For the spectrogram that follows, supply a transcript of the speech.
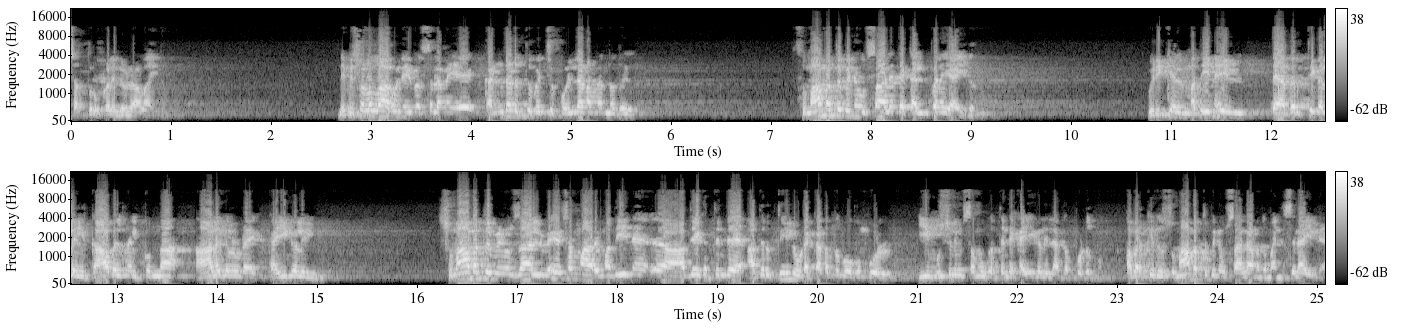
ശത്രുക്കളിൽ ഒരാളായിരുന്നു. നബി സല്ലല്ലാഹു അലൈഹി വസ്ലമയെ കണ്ടെടുത്ത് വെച്ച് കൊല്ലണം എന്നത് സുമാമത്ത് ബിൻ ഹുസാലിന്റെ കൽപ്പനയായിരുന്നു. ഒരിക്കൽ മദീനയിൽ അതിർത്തികളിൽ കാവൽ നിൽക്കുന്ന ആളുകളുടെ കൈകളിൽ സുമാമത്ത് ബിൻ ഉസാൽ വേഷം മാറി മദീന അദ്ദേഹത്തിന്റെ അതിർത്തിയിലൂടെ കടന്നു പോകുമ്പോൾ ഈ മുസ്ലിം സമൂഹത്തിന്റെ കൈകളിൽ അകപ്പെടുന്നു. അവർക്കിത് സുമാമത്ത് ബിൻ ഉസാലാണെന്ന് മനസ്സിലായില്ല.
